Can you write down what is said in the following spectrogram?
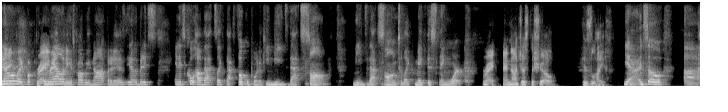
You know, like but Right. in reality, it's probably not, but it is. You know, but it's and it's cool how that's like that focal point of he needs that song, needs that song to like make this thing work. right. And not just the show, his life. Yeah, and so uh,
